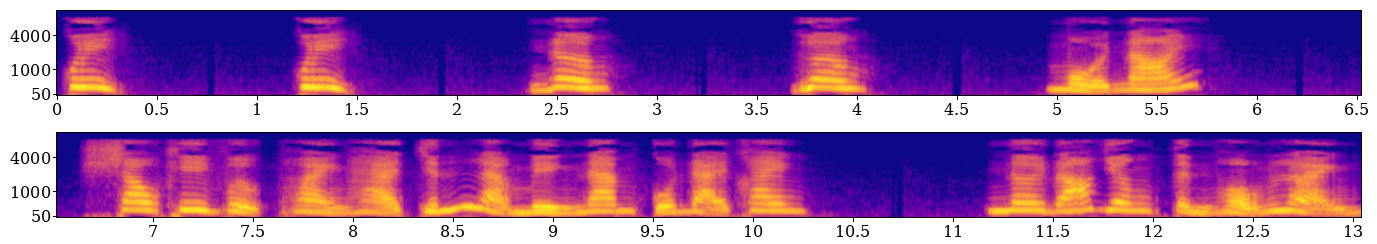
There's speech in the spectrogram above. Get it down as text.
Quy. Quy. nương Gơn. Muội nói. Sau khi vượt Hoàng Hà chính là miền Nam của Đại Khang. Nơi đó dân tình hỗn loạn.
